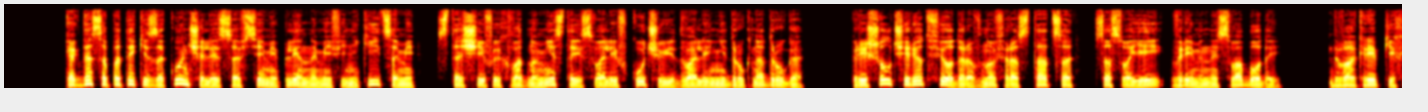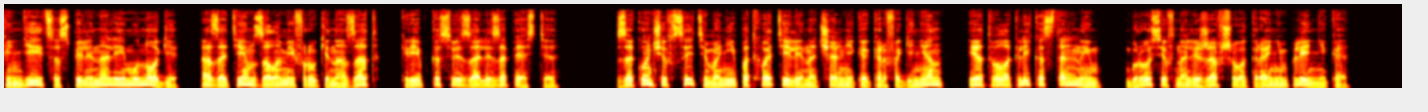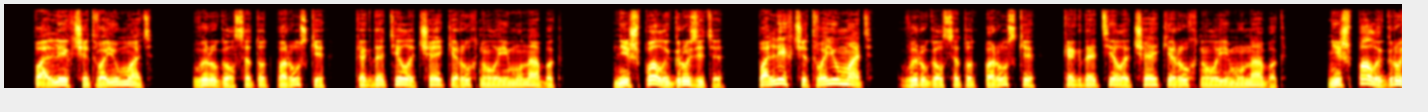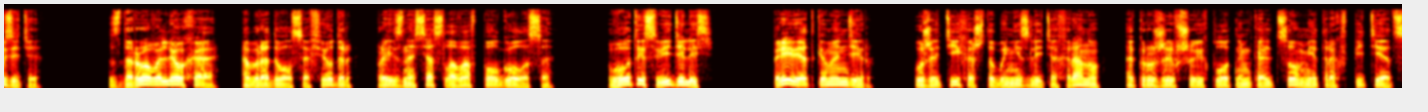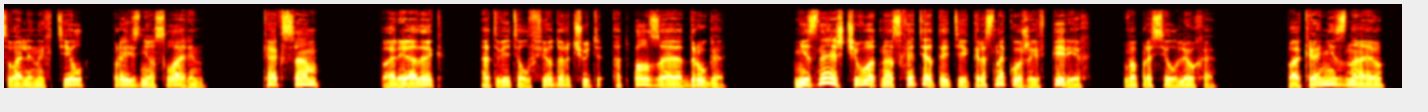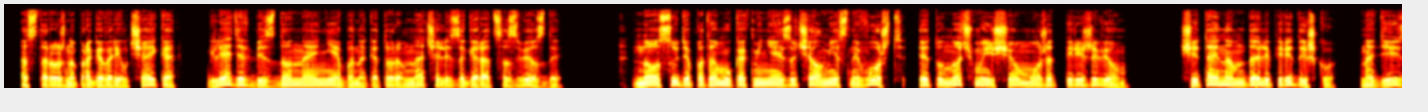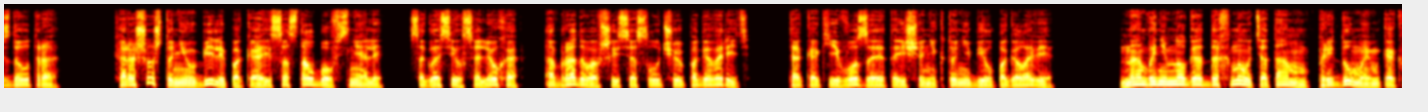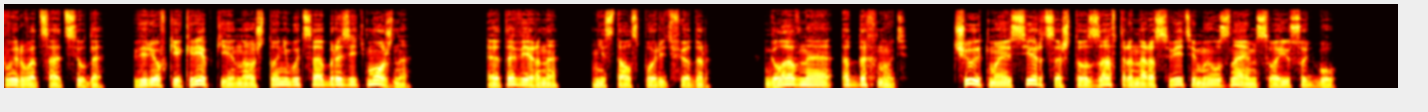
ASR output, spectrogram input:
Когда сапотеки закончили со всеми пленными финикийцами, стащив их в одно место и свалив кучу едва ли не друг на друга, пришел черед Федора вновь расстаться со своей временной свободой. Два крепких индейца спеленали ему ноги, а затем, заломив руки назад, крепко связали запястья. Закончив с этим, они подхватили начальника карфагенян и отволокли к остальным, бросив на лежавшего крайним пленника. «Полегче, твою мать!» Выругался тот по-русски, когда тело чайки рухнуло ему на бок. «Не шпалы грузите! Полегче, твою мать!» Выругался тот по-русски, когда тело чайки рухнуло ему на бок. «Не шпалы грузите!» «Здорово, Леха!» — обрадовался Федор, произнося слова в полголоса. «Вот и свиделись!» «Привет, командир!» Уже тихо, чтобы не злить охрану, окружившую их плотным кольцом метрах в пяти от сваленных тел, произнес Ларин. «Как сам?» «Порядок», — ответил Федор, чуть отползая от друга. «Не знаешь, чего от нас хотят эти краснокожие в перьях?» — вопросил Леха. «Пока не знаю», — осторожно проговорил Чайка, глядя в бездонное небо, на котором начали загораться звезды. «Но, судя по тому, как меня изучал местный вождь, эту ночь мы еще, может, переживем. Считай, нам дали передышку, надеюсь, до утра. Хорошо, что не убили, пока и со столбов сняли», — согласился Леха, обрадовавшийся случаю поговорить, так как его за это еще никто не бил по голове. «Нам бы немного отдохнуть, а там придумаем, как вырваться отсюда. Веревки крепкие, но что-нибудь сообразить можно». «Это верно», — не стал спорить Федор. «Главное — отдохнуть. Чует мое сердце, что завтра на рассвете мы узнаем свою судьбу».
